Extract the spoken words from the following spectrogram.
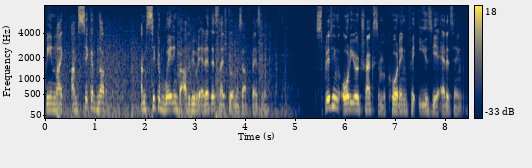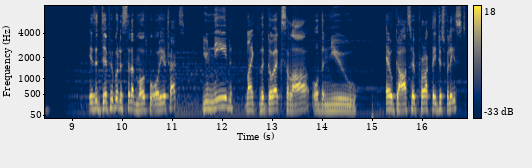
being like, I'm sick of not I'm sick of waiting for other people to edit this and I just do it myself, basically. Splitting audio tracks and recording for easier editing. Is it difficult to set up multiple audio tracks? You need like the GoXLR or the new Elgato product they just released.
